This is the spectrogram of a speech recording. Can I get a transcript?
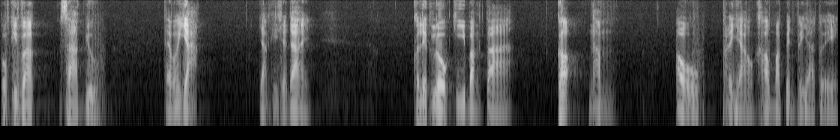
ผมคิดว่าทราบอยู่ แต่ว่าอยากอยากที่จะได้เขาเรียกโลกีบังตา ก็นำเอาภรรยาของเขามาเป็นภรรยาตัวเอง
